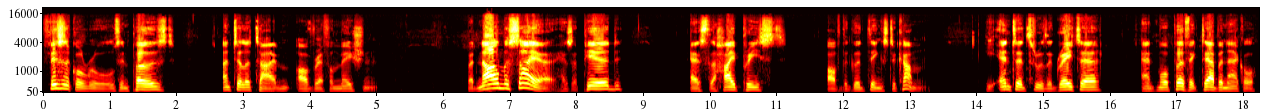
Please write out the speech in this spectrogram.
physical rules imposed until a time of reformation. But now Messiah has appeared as the high priest of the good things to come. He entered through the greater and more perfect tabernacle,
